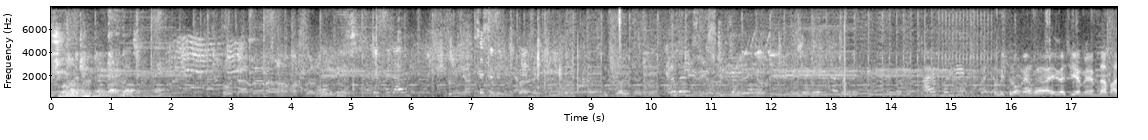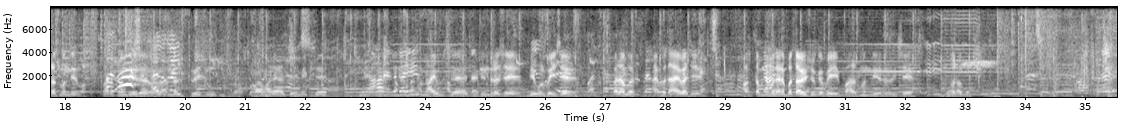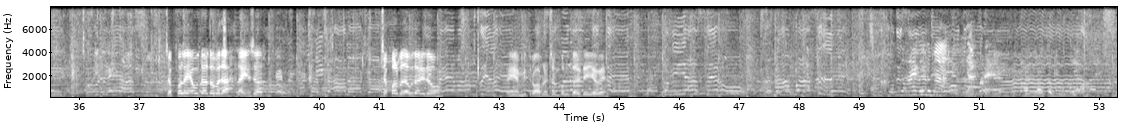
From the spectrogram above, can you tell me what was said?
Şivacı Mevla'yla Tebrik ederim. Tebrik ederim. તો મિત્રો અમે હવે આવ્યા છીએ અમે બધા ભારત મંદિરમાં. ભારત મંદિર અંદર જોઈશું. અમારે આ જૈમિક છે આયુ આયુષ છે જીતેન્દ્ર છે મેહુલભાઈ છે. બરાબર? આ બધા આવ્યા છે તમને બધાને બતાવીશું કે ભાઈ ભારત મંદિર વિશે. બરાબર? ચપ્પલ અહીંયા ઉતાર દો બધા લાઈન સર. ચપ્પલ બધા ઉતારી દો. અહીંયા મિત્રો આપણે ચંપલ ઉતારી દઈએ હવે.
